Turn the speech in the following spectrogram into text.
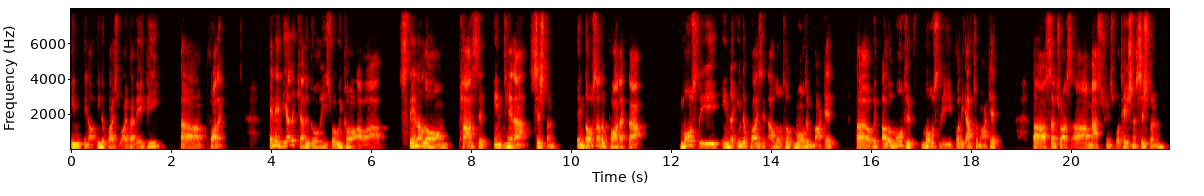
in you know enterprise Wi-Fi AP product. And then the other category is what we call our standalone passive antenna system. And those are the product that mostly in the enterprise and automotive market, uh, with automotive mostly for the aftermarket, uh, such as uh, mass transportation system.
